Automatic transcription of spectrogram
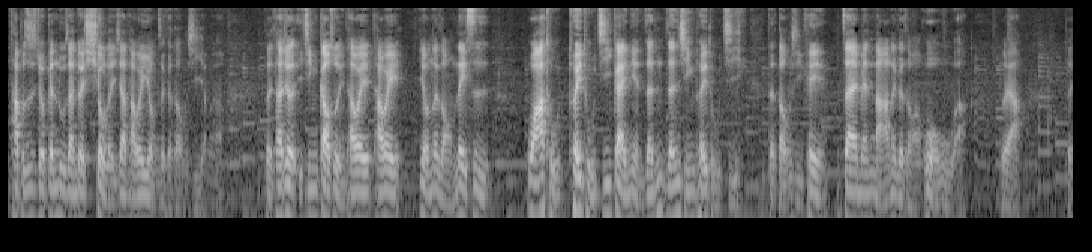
他不是就跟陆战队秀了一下他会用这个东西，有没有？对，他就已经告诉你他会他会用那种类似挖土推土机概念，人人形推土机的东西，可以在那边拿那个什么货物啊，对啊，对。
